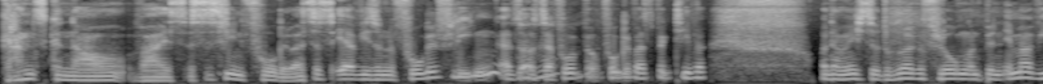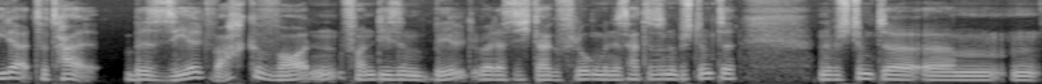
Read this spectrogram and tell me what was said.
ganz genau weiß, es ist wie ein Vogel, es ist eher wie so eine Vogelfliegen, also mhm. aus der. Vogelperspektive. Und da bin ich so drüber geflogen und bin immer wieder total beseelt wach geworden von diesem Bild, über das ich da geflogen bin. Es hatte so eine bestimmte, eine bestimmte, ähm,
